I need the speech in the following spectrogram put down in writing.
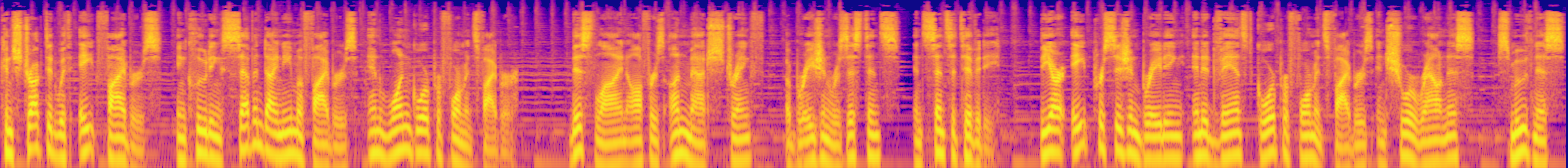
Constructed with eight fibers, including seven Dyneema fibers and one Gore Performance fiber. This line offers unmatched strength, abrasion resistance, and sensitivity. The R8 precision braiding and advanced Gore Performance fibers ensure roundness, smoothness,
